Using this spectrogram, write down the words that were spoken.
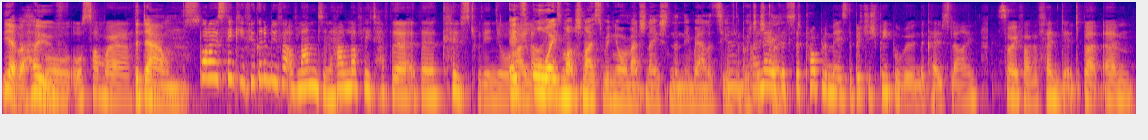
Yeah, but Hove, or, or somewhere. the Downs. But I was thinking, if you're going to move out of London, how lovely to have the, the coast within your It's always much nicer in your imagination than the reality of the I British know, coast. the, the problem is the British people ruin the coastline. Sorry if I've offended, but um,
